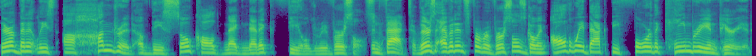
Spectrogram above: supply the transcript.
There have been at least a hundred of these so-called magnetic field reversals. In fact, there's evidence for reversals going all the way back before the Cambrian period,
